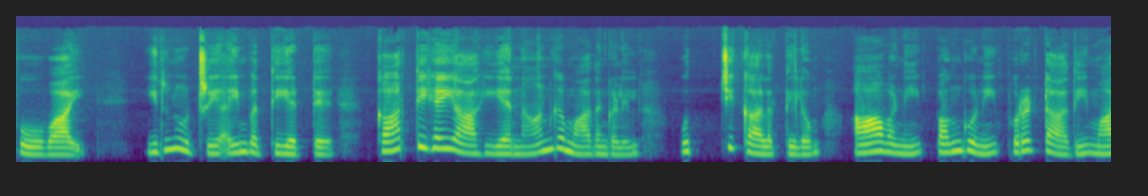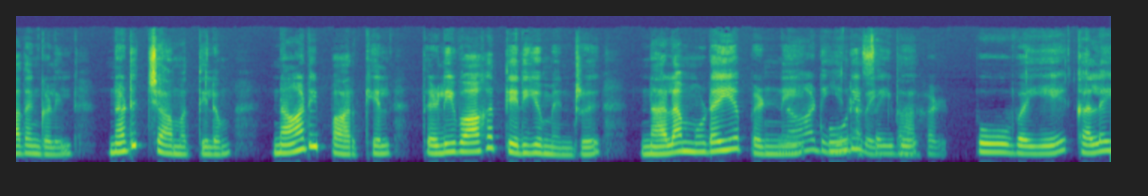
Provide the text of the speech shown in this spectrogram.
பூவாய். இருநூற்றி ஐம்பத்தி எட்டு கார்த்திகை ஆகிய நான்கு மாதங்களில் உச்சி காலத்திலும் ஆவணி பங்குனி புரட்டாதி மாதங்களில் நடுச்சாமத்திலும் நாடி பார்க்கில் தெளிவாக தெரியுமென்று நலமுடைய பெண்ணே கூறி வைத்தார்கள் பூவையே கலை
